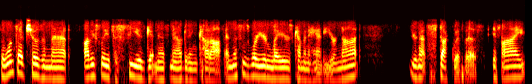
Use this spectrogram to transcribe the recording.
So once I've chosen that, obviously the C is getting that's now getting cut off. And this is where your layers come in handy. You're not, you're not stuck with this. If I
